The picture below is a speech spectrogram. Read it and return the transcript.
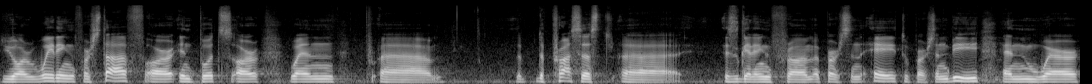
you're waiting for stuff or inputs or when um the, the process uh, is getting from a person A to person B, and where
